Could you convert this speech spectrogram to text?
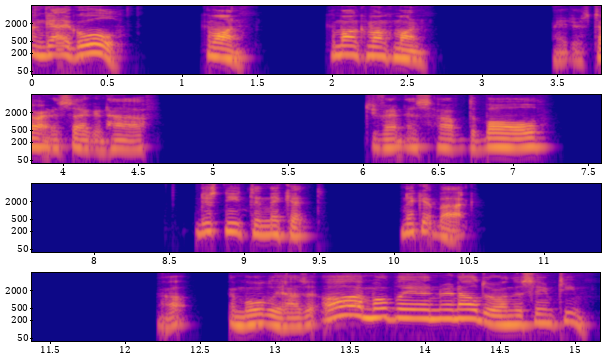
and get a goal. Come on. Come on, come on, come on. Right, we're starting the second half. Juventus have the ball. Just need to nick it. Nick it back. Oh, Immobile has it. Oh, Immobile and Ronaldo on the same team.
